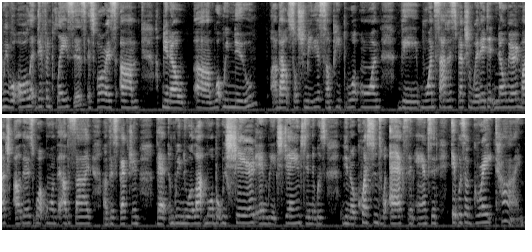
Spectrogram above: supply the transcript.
We were all at different places as far as um, you know, um, what we knew about social media. Some people were on the one side of the spectrum where they didn't know very much. Others were on the other side of the spectrum that we knew a lot more, but we shared and we exchanged, and it was, you know, questions were asked and answered. It was a great time.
